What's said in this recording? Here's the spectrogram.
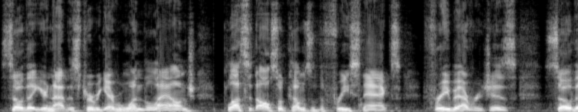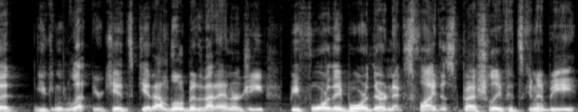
so that you're not disturbing everyone in the lounge. Plus, it also comes with the free snacks, free beverages, so that you can let your kids get out a little bit of that energy before they board their next flight, especially if it's going to be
